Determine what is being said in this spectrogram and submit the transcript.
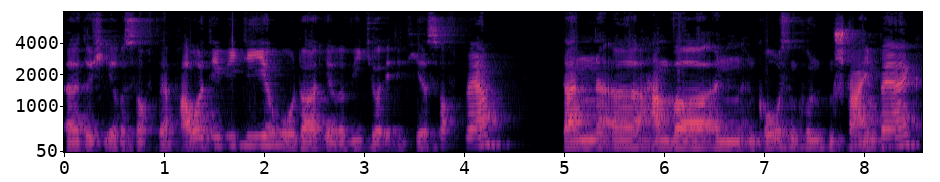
äh, durch ihre Software PowerDVD oder ihre Video-Editiersoftware. Dann äh, haben wir einen, einen, großen Kunden Steinberg.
